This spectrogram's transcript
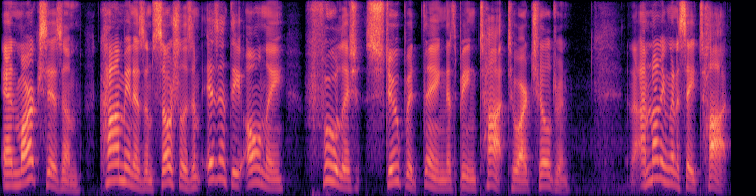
And Marxism, communism, socialism isn't the only foolish, stupid thing that's being taught to our children. I'm not even going to say taught,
